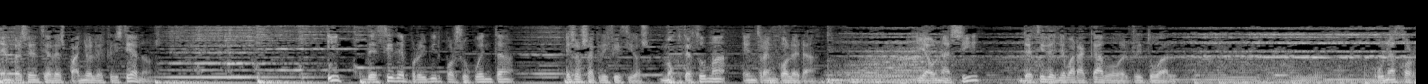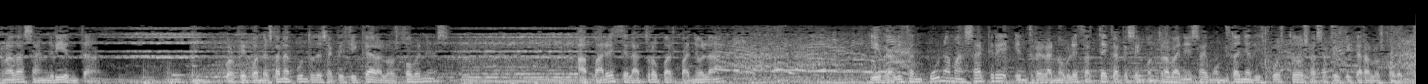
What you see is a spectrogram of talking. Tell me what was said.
en presencia de españoles cristianos. Y decide prohibir por su cuenta esos sacrificios. Moctezuma entra en cólera. Y aún así decide llevar a cabo el ritual. Una jornada sangrienta. Porque cuando están a punto de sacrificar a los jóvenes, aparece la tropa española y realizan una masacre entre la nobleza azteca que se encontraba en esa montaña dispuestos a sacrificar a los jóvenes.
